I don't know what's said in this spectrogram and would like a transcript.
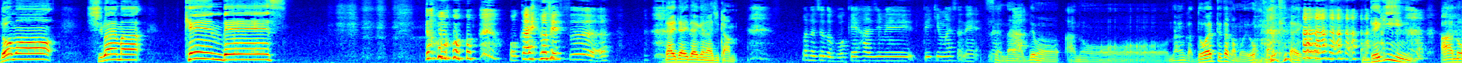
どうもー柴山健ですどうも、おかよです。大々だけな時間。まだちょっとボケ始めてきましたね。そうやな。でも、あのー、なんかどうやってたかもよく覚えてないから、できひん。あの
